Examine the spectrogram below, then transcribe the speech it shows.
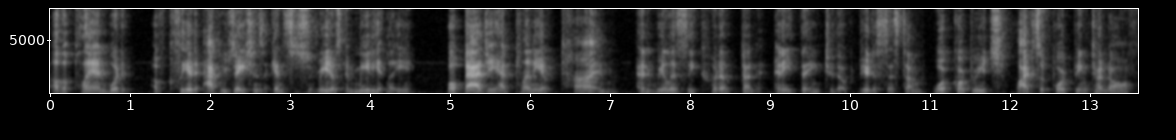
of the plan would have cleared accusations against the Cerritos immediately, while Badgey had plenty of time and realistically could have done anything to the computer system, warp core breach, life support being turned off,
